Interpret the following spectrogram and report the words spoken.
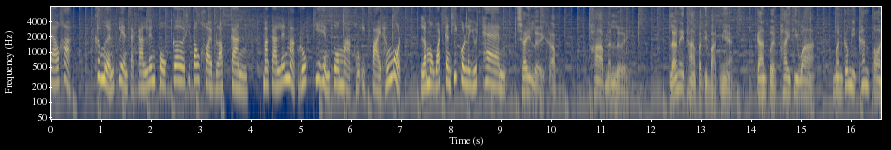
แล้วค่ะ คือเหมือนเปลี่ยนจากการเล่นโป๊กเกอร์ที่ต้องคอยบลัฟกัน มาการเล่นหมากรุกที่เห็นตัวหมากของอีกฝ่ายทั้งหมด แล้วมาวัดกันที่กลยุทธ์แทน ใช่เลยครับ ภาพนั้นเลย แล้วในทางปฏิบัติเนี่ย การเปิดไพ่ที่ว่า มันก็มีขั้นตอน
